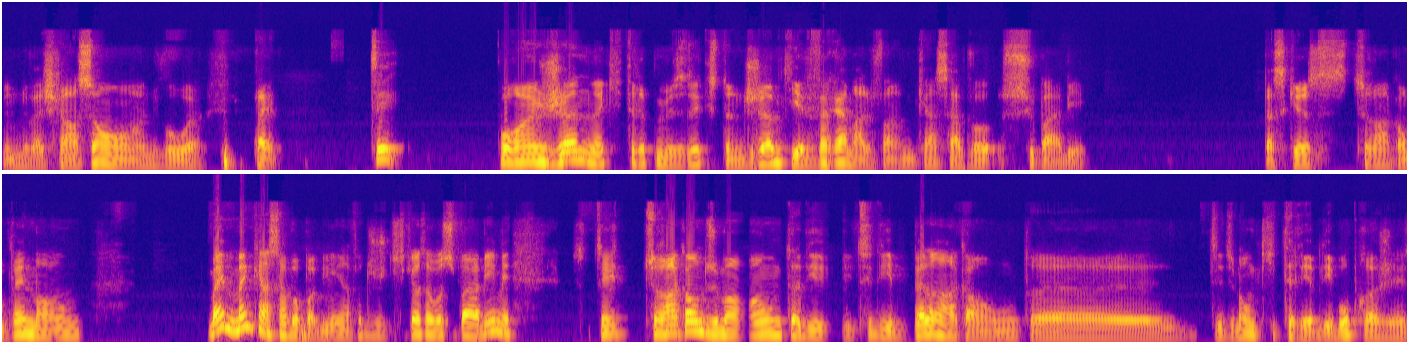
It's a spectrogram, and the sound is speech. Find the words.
une nouvelle chanson, un nouveau. Euh, tu sais, pour un jeune qui tripe musique, c'est un job qui est vraiment le fun quand ça va super bien. Parce que tu rencontres plein de monde, même, même quand ça va pas bien, en fait, je dis que ça va super bien, mais tu rencontres du monde, tu as des, des belles rencontres, euh, du monde qui tripe, des beaux projets.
